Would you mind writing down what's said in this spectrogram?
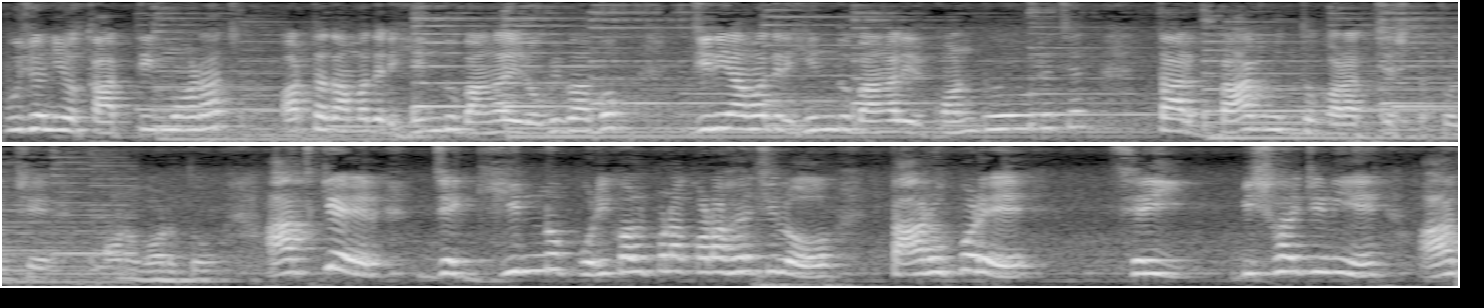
পূজনীয় কার্তিক মহারাজ, অর্থাৎ আমাদের হিন্দু বাঙালির অভিভাবক, যিনি আমাদের হিন্দু বাঙালির কণ্ঠ হয়ে উঠেছেন, তার বাগরুদ্ধ করার চেষ্টা চলছে অনবরত। আজকের যে ঘৃণ্য পরিকল্পনা করা হয়েছিল, তার উপরে সেই বিষয়টি নিয়ে আজ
